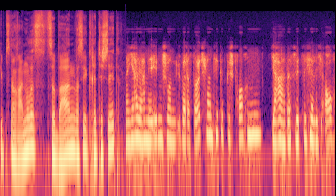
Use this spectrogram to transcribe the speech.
Gibt es noch anderes zur Bahn, was ihr kritisch seht? Naja, wir haben ja eben schon über das Deutschland-Ticket gesprochen. Ja, das wird sicherlich auch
